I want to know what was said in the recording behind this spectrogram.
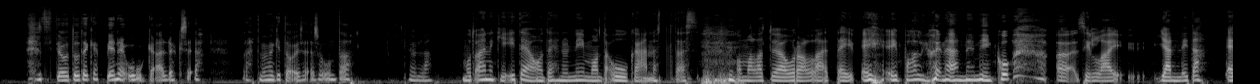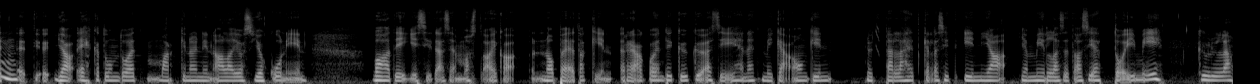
sitten joutuu tekemään pienen u-käännöksen ja lähtemään johonkin toiseen suuntaan. Kyllä. Mutta ainakin itse olen tehnyt niin monta U-käännöstä tässä omalla työuralla, että ei, ei, ei paljon enää ne niinku, äh, jännitä. Et, mm. et, ja ehkä tuntuu, että markkinoinnin ala, jos joku, niin vaatiikin sitä semmoista aika nopeatakin reagointikykyä siihen, että mikä onkin nyt tällä hetkellä sit in ja, ja millaiset asiat toimii. Kyllä.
